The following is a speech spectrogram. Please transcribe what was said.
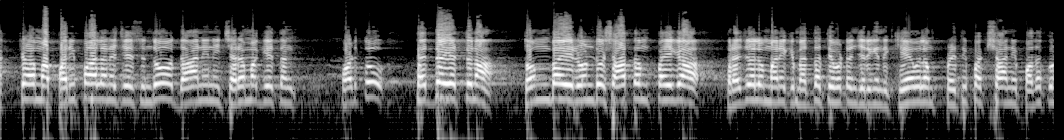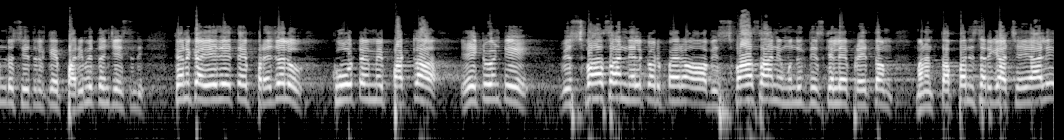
అక్రమ పరిపాలన చేసిందో దానిని చరమగీతం పడుతూ పెద్ద ఎత్తున తొంభై రెండు శాతం పైగా ప్రజలు మనకి మద్దతు ఇవ్వటం జరిగింది. కేవలం ప్రతిపక్షాన్ని పదకొండు సీట్లకే పరిమితం చేసింది. కనుక ఏదైతే ప్రజలు కూటమి పట్ల ఎటువంటి విశ్వాసాన్ని నెలకొల్పారో ఆ విశ్వాసాన్ని ముందుకు తీసుకెళ్ళే ప్రయత్నం మనం తప్పనిసరిగా చేయాలి.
